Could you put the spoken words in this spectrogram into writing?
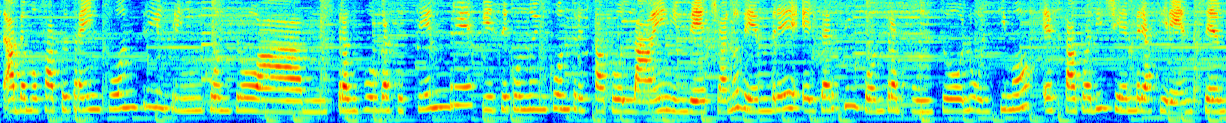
Abbiamo fatto tre incontri, il primo incontro a mm, Strasburgo a settembre, il secondo incontro è stato online invece a novembre e il terzo incontro appunto l'ultimo è stato a dicembre a Firenze.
